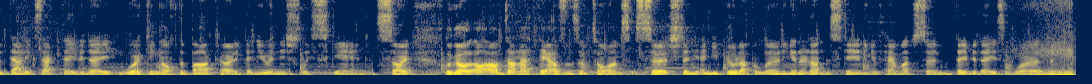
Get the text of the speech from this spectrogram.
for that exact DVD, working off the barcode that you initially scanned. So look, I've done that thousands of times, searched and, and you build up a learning and an understanding of how much certain DVDs are worth. And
